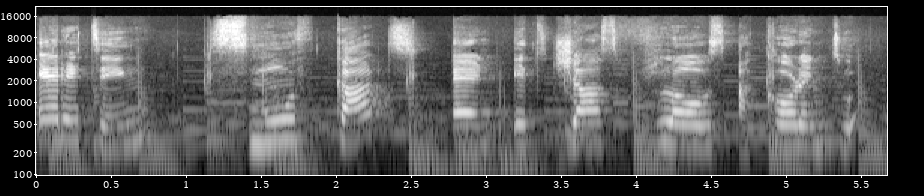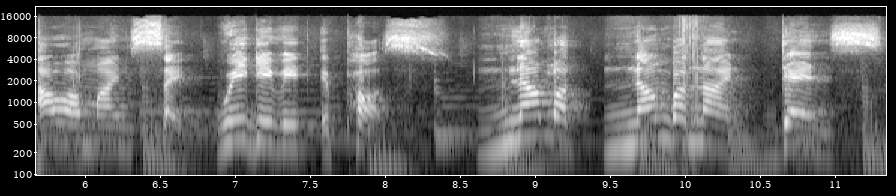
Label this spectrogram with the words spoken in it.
editing, smooth cut, and it just flows according to our mindset. We give it a pass. Number, number nine, dance.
